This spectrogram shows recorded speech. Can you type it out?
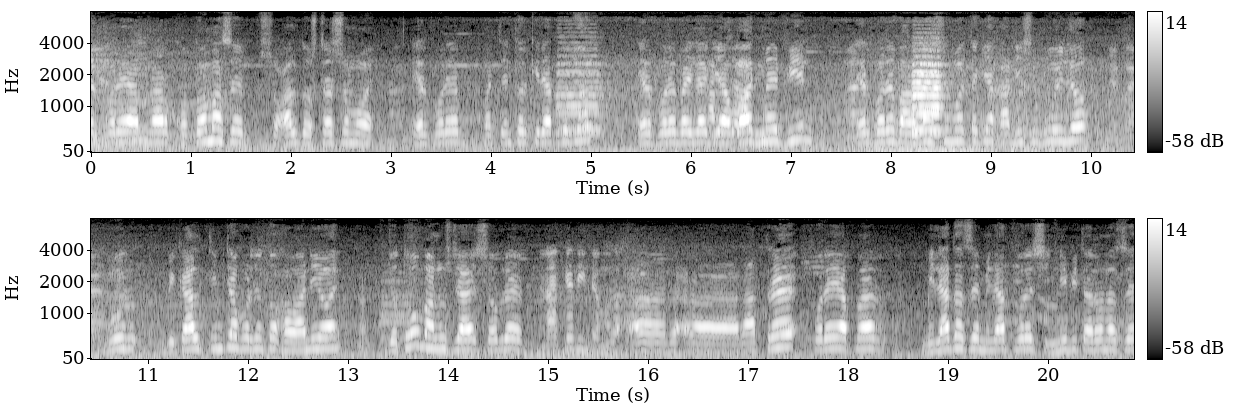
এরপরে আপনার খতম আছে সকাল দশটার সময়। এরপরে বাচ্চাইন্তর কিরাত গজল। এরপরে ফাইলা গিয়া ওয়াজ মেহফিল। এরপরে বারোটার সময় থেকে খানি শুরু হইল। ভোর বিকাল তিনটা পর্যন্ত খাওয়ানি হয়। যত মানুষ যায় সবরে রাত্রে পরে আপনার মিলাদ আছে। মিলাদ পরে সিন্নি বিতরণ আছে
